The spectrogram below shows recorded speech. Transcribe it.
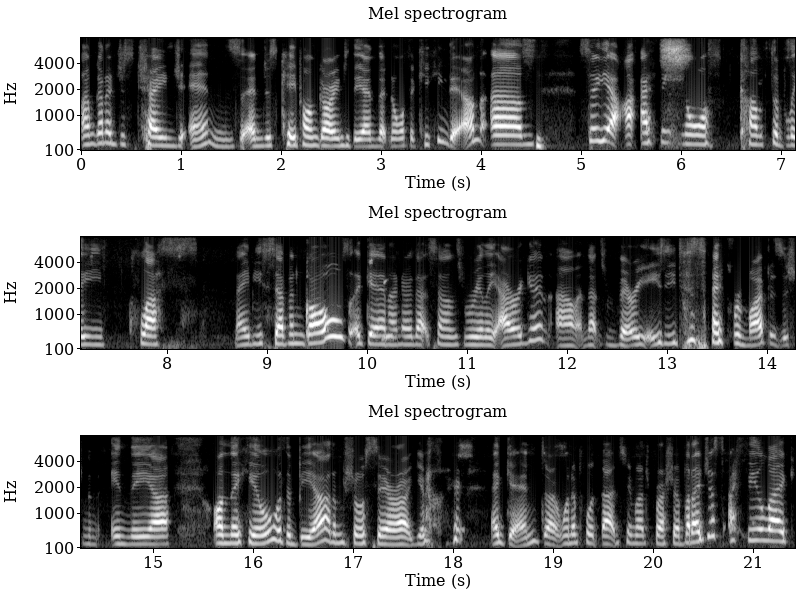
I'm going to just change ends and just keep on going to the end that North are kicking down. Um, so yeah, I, I think North comfortably plus maybe seven goals. Again, I know that sounds really arrogant, um, and that's very easy to say from my position in the uh, on the hill with a beer. And I'm sure Sarah, you know, again, don't want to put that too much pressure, but I just I feel like,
